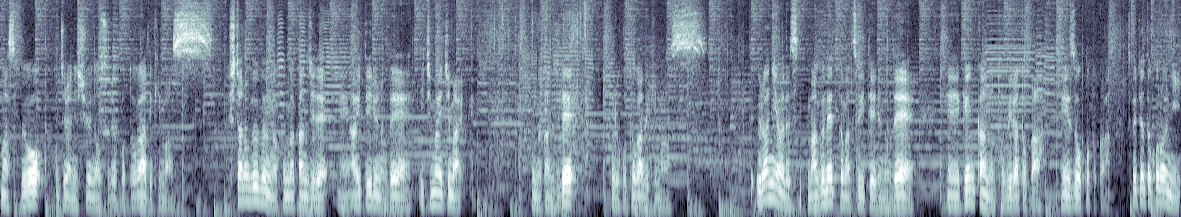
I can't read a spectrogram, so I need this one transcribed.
マスクをこちらに収納することができます。下の部分がこんな感じで開いているので1枚1枚こんな感じで取ることができます。裏にはですねマグネットがついているのでえー、玄関の扉とか冷蔵庫とかそういったところに、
